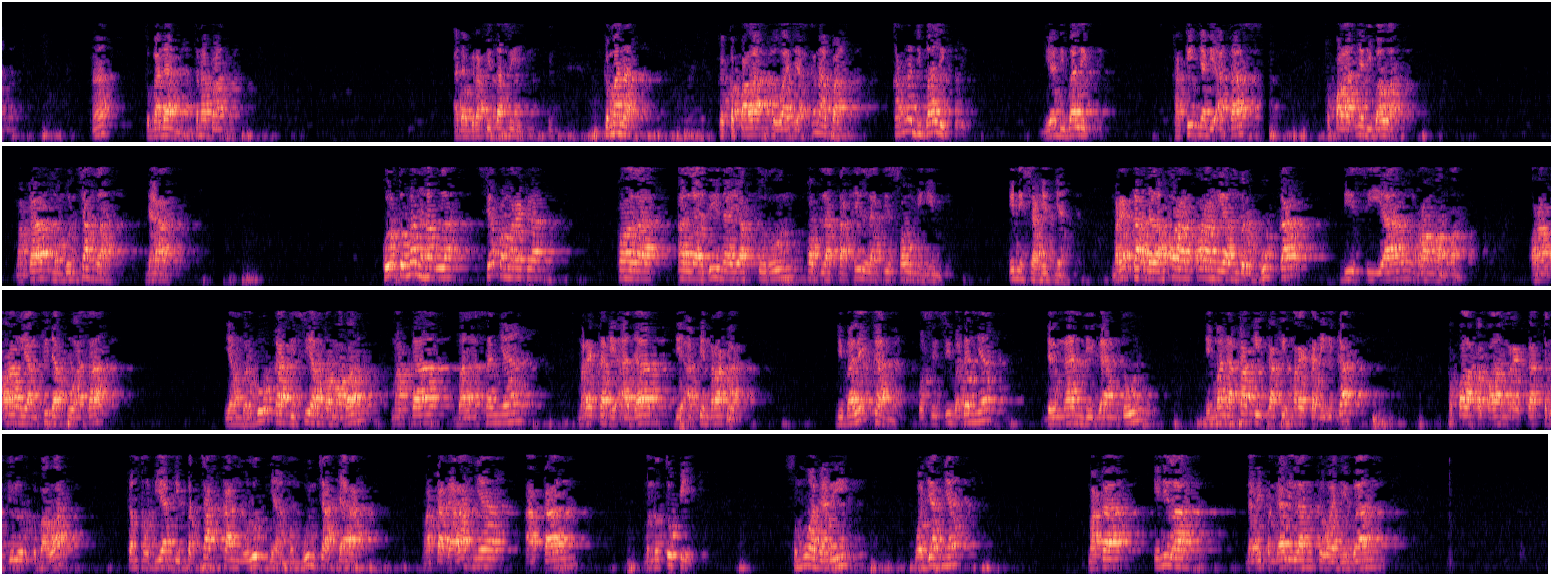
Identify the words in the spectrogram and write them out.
Hah? Ke badan. Kenapa? Ada gravitasi. Ke mana? Ke kepala, ke wajah. Kenapa? Karena dibalik. Dia dibalik. Kakinya di atas, kepalanya di bawah. Maka membuncahlah darah. Kultuman haula. Siapa mereka? Qala alladzina yafturun qabla tahillati saumihim. Ini syahidnya. Mereka adalah orang-orang yang berbuka di siang Ramadan. Orang-orang yang tidak puasa, yang berbuka di siang Ramadan, maka balasannya mereka diadab di api neraka. Dibalikkan posisi badannya dengan digantung di mana kaki-kaki mereka diikat, kepala-kepala mereka terjulur ke bawah, kemudian dipecahkan mulutnya, membuncah darah. Maka darahnya akan menutupi semua dari wajahnya, maka inilah dari pendalilan kewajiban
